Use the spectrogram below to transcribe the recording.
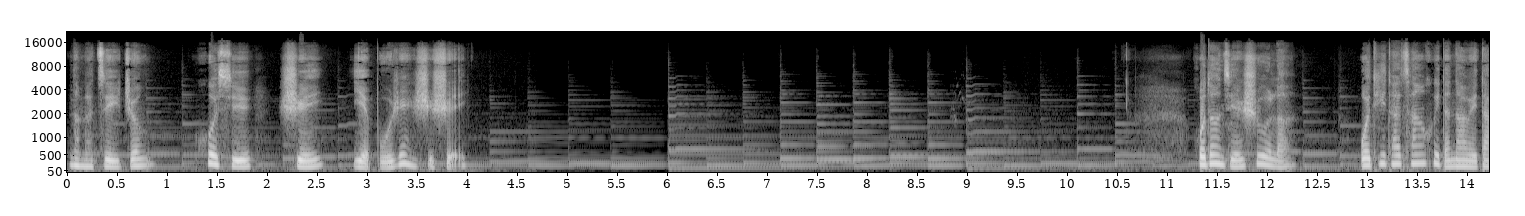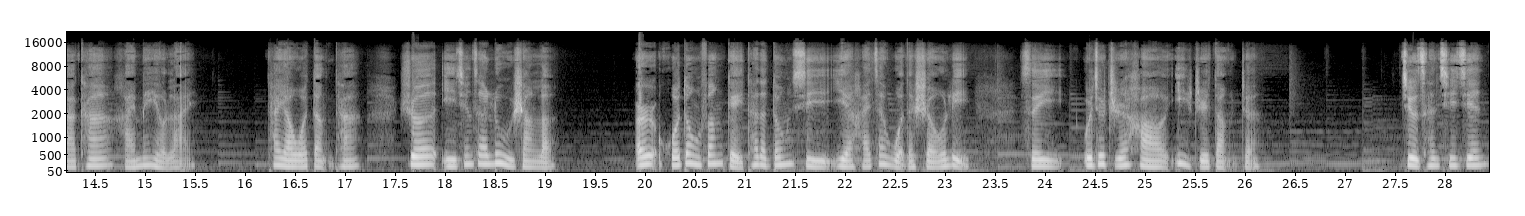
那么最终，或许谁也不认识谁。活动结束了，我替他参会的那位大咖还没有来，他要我等他，说已经在路上了，而活动方给他的东西也还在我的手里。所以我就只好一直等着。就餐期间，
